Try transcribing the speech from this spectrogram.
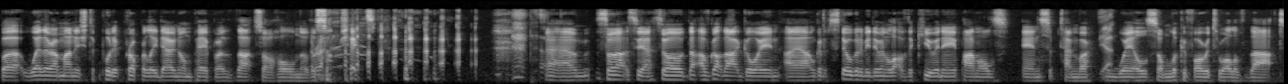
But whether I manage to put it properly down on paper, that's a whole nother subject. um, so that's yeah. So that, I've got that going. Uh, I'm gonna still going to be doing a lot of the Q and A panels in September Yeah. in Wales. So I'm looking forward to all of that.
